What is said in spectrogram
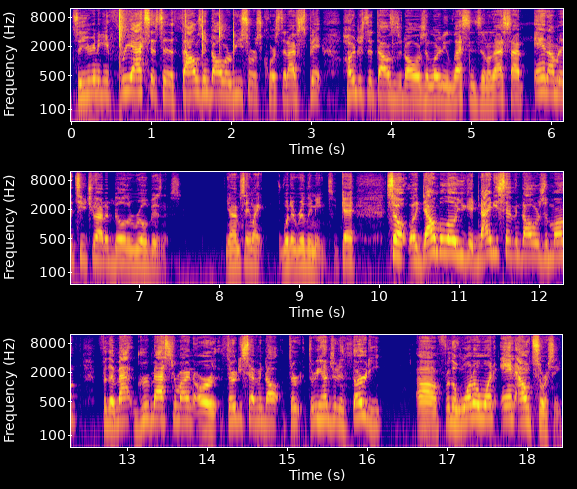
So you're going to get free access to the thousand dollar resource course that I've spent hundreds of thousands of dollars in learning lessons in on that side. And I'm going to teach you how to build a real business. You know what I'm saying? Like what it really means. Okay. So like down below, you get $97 a month for the group mastermind or $37, 330 uh, for the one-on-one and outsourcing.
